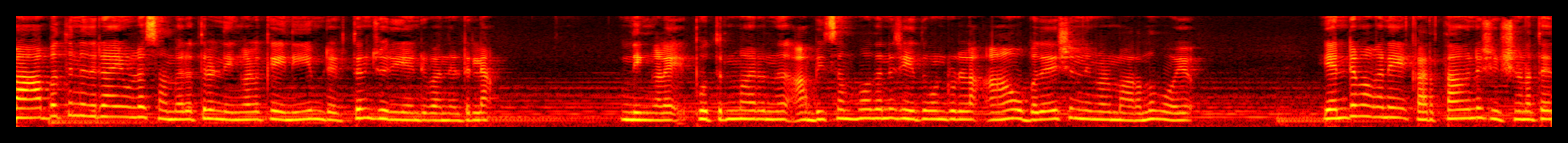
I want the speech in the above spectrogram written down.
പാപത്തിനെതിരായുള്ള സമരത്തിൽ നിങ്ങൾക്ക് ഇനിയും രക്തം ചൊരിയേണ്ടി വന്നിട്ടില്ല. നിങ്ങളെ പുത്രന്മാരെന്ന് അഭിസംബോധന ചെയ്തുകൊണ്ടുള്ള ആ ഉപദേശം നിങ്ങൾ മറന്നുപോയോ? എന്റെ മകനെ കർത്താവിന്റെ ശിക്ഷണത്തെ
